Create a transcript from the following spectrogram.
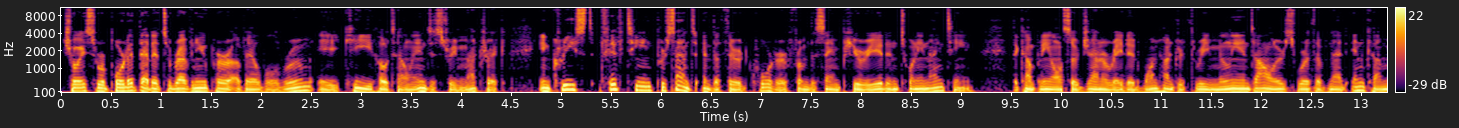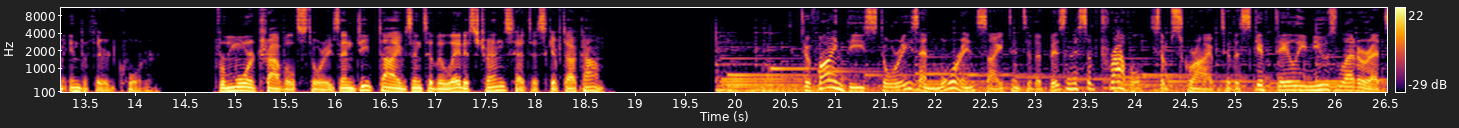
Choice reported that its revenue per available room, a key hotel industry metric, increased 15% in the third quarter from the same period in 2019. The company also generated $103 million worth of net income in the third quarter. For more travel stories and deep dives into the latest trends, head to skift.com. To find these stories and more insight into the business of travel, subscribe to the Skift Daily newsletter at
